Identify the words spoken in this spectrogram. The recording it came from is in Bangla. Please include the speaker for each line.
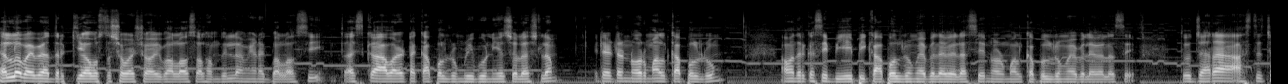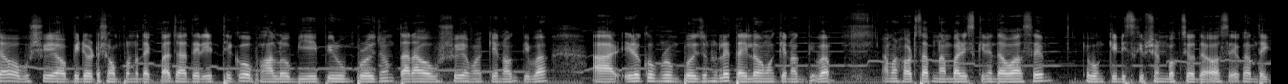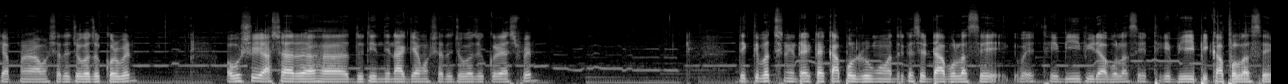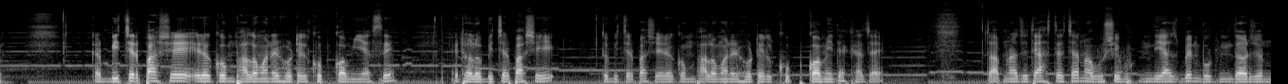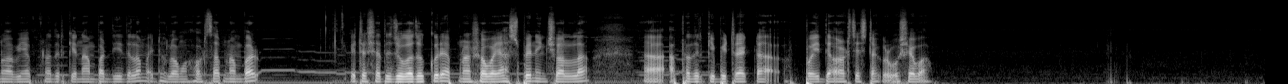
Speaker 1: হ্যালো ভাই ব্রাদার কী অবস্থা? সবাই সবাই ভালো আছে, আলহামদুলিল্লাহ, আমি অনেক ভালো আছি। তো আজকে আবার একটা কাপল রুম রিভিউ নিয়ে চলে আসলাম। এটা একটা নর্মাল কাপল রুম আমাদের কাছে বিএপি কাপল রুম অ্যাভেলেবেল আছে নর্মাল কাপল রুম অ্যাভেলেবেল আছে। তো যারা আসতে চাও, অবশ্যই ভিডিওটা সম্পূর্ণ দেখবা। যাদের এর থেকেও ভালো বিএপি রুম প্রয়োজন, তারা অবশ্যই আমাকে নক দিবা। আর এরকম রুম প্রয়োজন হলে তাইলেও আমাকে নক দিবা। আমার হোয়াটসঅ্যাপ নাম্বার স্ক্রিনে দেওয়া আছে এবং কি ডিসক্রিপশন বক্সেও দেওয়া আছে, ওখান থেকে আপনারা আমার সাথে যোগাযোগ করবেন। অবশ্যই আসার দুই, তিন দিন আগে আমার সাথে যোগাযোগ করে আসবেন। দেখতে পাচ্ছেন এটা একটা কাপল রুম আমাদের কাছে ডাবল আছে এর থেকে বিএপি ডাবল আছে, এর থেকে বিএপি কাপল আছে। কারণ বিচের পাশে এরকম ভালো মানের হোটেল খুব কমই আছে। এটা হলো বিচের পাশেই। তো বিচের পাশে এরকম ভালো মানের হোটেল খুব কমই দেখা যায়। তো আপনারা যদি আসতে চান, অবশ্যই বুকিং দিয়ে আসবেন। বুকিং দেওয়ার জন্য আমি আপনাদেরকে নাম্বার দিয়ে দিলাম। এটা হলো আমার হোয়াটসঅ্যাপ নাম্বার এটার সাথে যোগাযোগ করে আপনারা সবাই আসবেন ইনশাল্লাহ আপনাদেরকে বেটার একটা দেওয়ার চেষ্টা করব সেবা।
